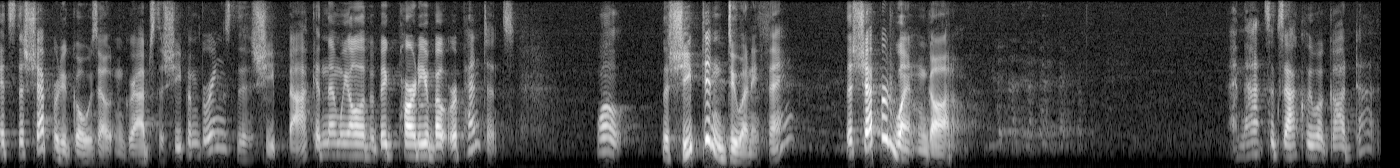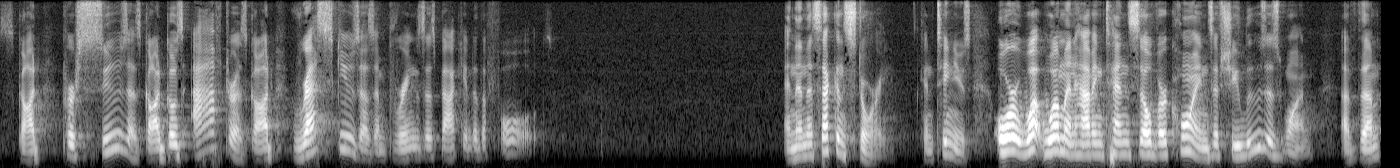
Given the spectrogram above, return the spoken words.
It's the shepherd who goes out and grabs the sheep and brings the sheep back, and then we all have a big party about repentance. Well, the sheep didn't do anything. The shepherd went and got them. And that's exactly what God does. God pursues us, God goes after us, God rescues us and brings us back into the fold. And then the second story continues. Or what woman having ten silver coins, if she loses one of them,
